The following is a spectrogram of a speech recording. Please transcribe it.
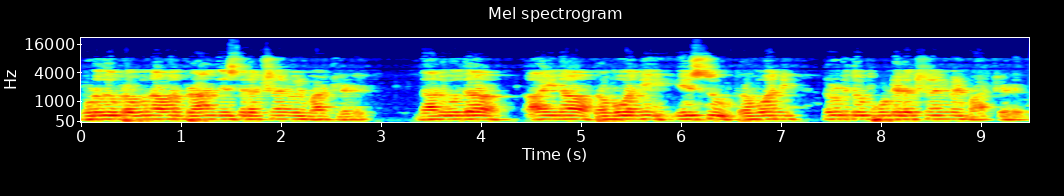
మూడవది ప్రభు నామని ప్రాణం చేస్తే రక్షణ అని మీరు మాట్లాడాడు నాలుగోదా ఆయన ప్రభు అని యేసు ప్రభు అని నోటితో ఒప్పుకుంటే రక్షణ అని మీరు మాట్లాడారు.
